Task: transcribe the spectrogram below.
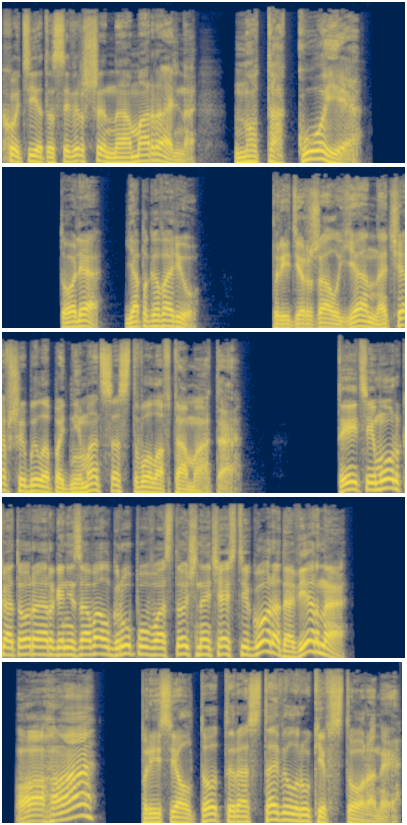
хоть и это совершенно аморально, но такое... «Толя, я поговорю», — придержал я, начавший было подниматься ствол автомата. «Ты Тимур, который организовал группу в восточной части города, верно?» «Ага», — присел тот и расставил руки в стороны.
